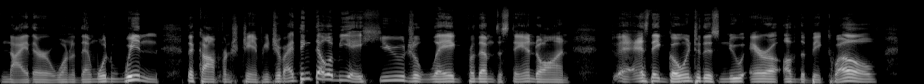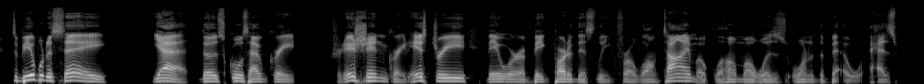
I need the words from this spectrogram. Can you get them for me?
neither one of them would win the conference championship. I think that would be a huge leg for them to stand on eh, as they go into this new era of the Big 12 to be able to say, yeah, those schools have great tradition, great history. They were a big part of this league for a long time. Oklahoma was one of the be- has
